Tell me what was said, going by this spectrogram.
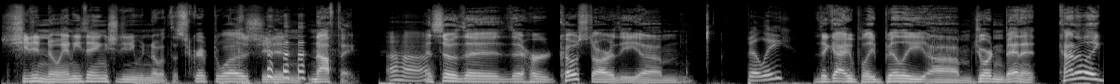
she didn't know anything. She didn't even know what the script was. She didn't nothing. Uh huh. And so the the her co-star, the um Billy. the guy who played Billy, um, Jordan Bennett, kind of like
